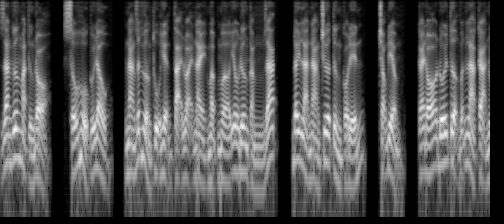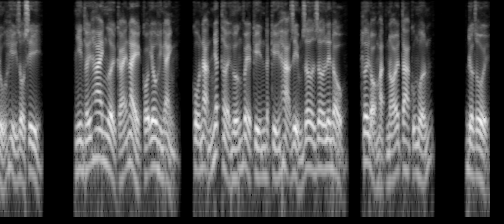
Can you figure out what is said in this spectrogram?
gian gương mặt từng đỏ xấu hổ cúi đầu nàng rất hưởng thụ hiện tại loại này mập mờ yêu đương cảm giác đây là nàng chưa từng có đến trọng điểm cái đó đối tượng vẫn là cả nụ hỉ rổ xì. Nhìn thấy hai người cái này có yêu hình ảnh cô nạn nhất thời hướng về kín đặc ký hạ dìm dơ dơ lên đầu hơi đỏ mặt nói ta cũng muốn. Được rồi.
